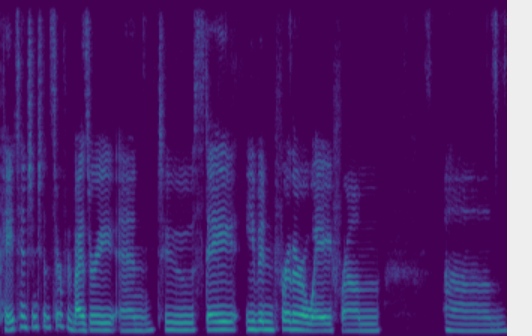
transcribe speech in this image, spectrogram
pay attention to the surf advisory and to stay even further away from um,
